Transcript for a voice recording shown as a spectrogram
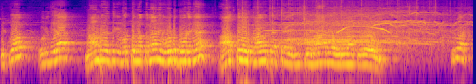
இப்போ உறுதியா மாம்பழத்துக்கு ஒட்டு மொத்தமா நீங்க ஓட்டு போடுங்க. ஆத்தூர் மாவட்டத்தை நிச்சயமாக உருவாக்குவோம். உருவாக்கு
